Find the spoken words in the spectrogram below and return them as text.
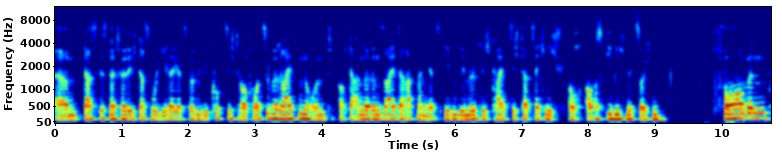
Ähm, das ist natürlich das, wo jeder jetzt irgendwie guckt, sich darauf vorzubereiten. Und auf der anderen Seite hat man jetzt eben die Möglichkeit, sich tatsächlich auch ausgiebig mit solchen Formen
